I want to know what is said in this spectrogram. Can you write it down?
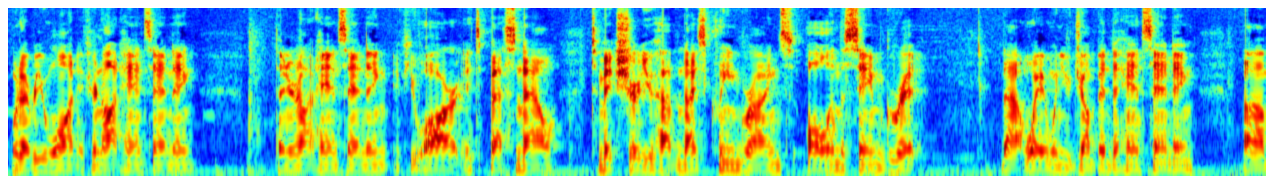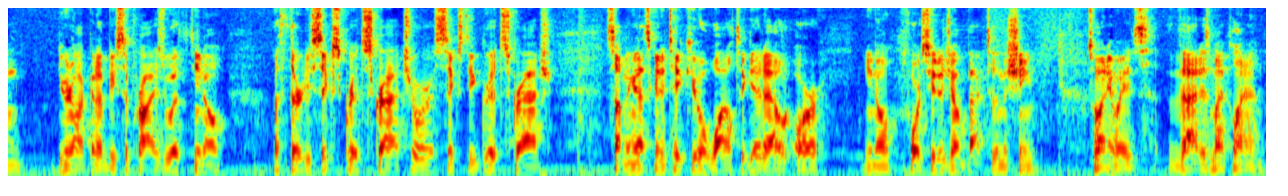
whatever you want. If you're not hand sanding, then you're not hand sanding. If you are, it's best now to make sure you have nice clean grinds all in the same grit. That way when you jump into hand sanding, um, you're not gonna be surprised with, you know, a 36 grit scratch or a 60 grit scratch. Something that's gonna take you a while to get out or, you know, force you to jump back to the machine. So anyways, that is my plan.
